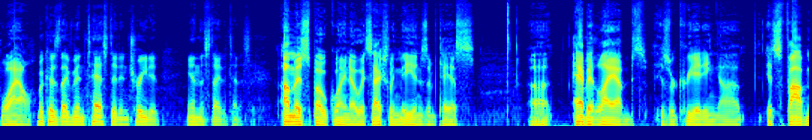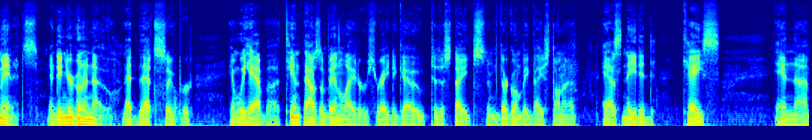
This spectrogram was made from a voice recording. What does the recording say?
Wow. because they've been tested and treated in the state of Tennessee. I misspoke, Wayno. It's actually millions of tests. Uh, Abbott Labs is are creating. Uh, it's five minutes, and then you're going to know that that's super. And we have uh, ten thousand ventilators ready to go to the states, and they're going to be based on a as needed case. And uh,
